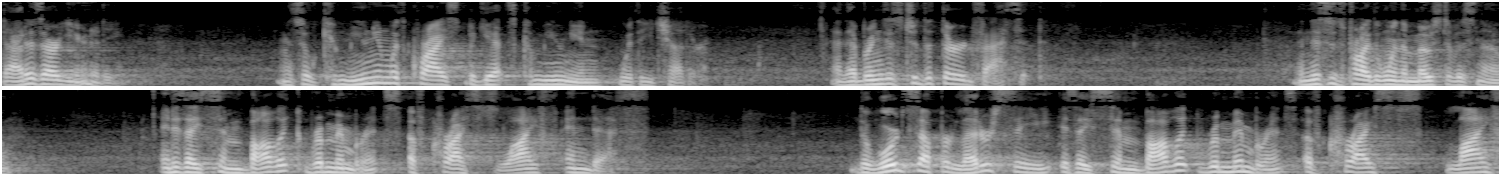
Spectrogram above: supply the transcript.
That is our unity. And so communion with Christ begets communion with each other. And that brings us to the third facet. And this is probably the one that most of us know. It is a symbolic remembrance of Christ's life and death. The Lord's Supper, letter C, is a symbolic remembrance of Christ's life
